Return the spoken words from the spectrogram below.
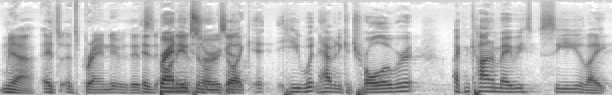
Yeah, it's it's brand new. It's, it's, brand new to him. So like it, he wouldn't have any control over it. I can kind of maybe see like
